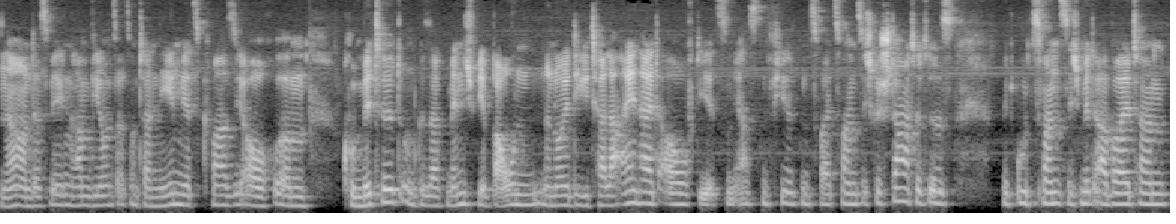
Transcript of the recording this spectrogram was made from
Ja, und deswegen haben wir uns als Unternehmen jetzt quasi auch ähm, committed und gesagt, Mensch, wir bauen eine neue digitale Einheit auf, die jetzt zum 1.4.2020 gestartet ist, mit gut 20 Mitarbeitern.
